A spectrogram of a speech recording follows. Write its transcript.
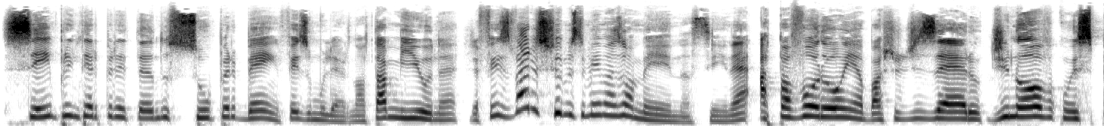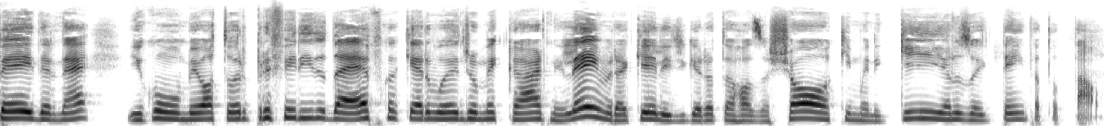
sempre interpretando super bem. Fez o Mulher Nota Mil, né? Já fez vários filmes também mais ou menos, assim, né? Apavorou em Abaixo de Zero, de novo com o Spader, né? E com o meu ator preferido da época, que era o Andrew McCartney. Lembra aquele de Garota Rosa Choque, Manequim, anos 80 total?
